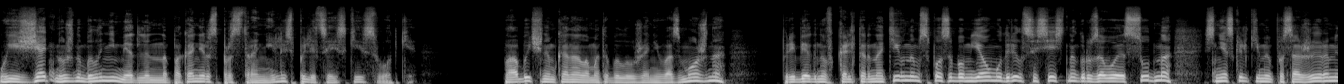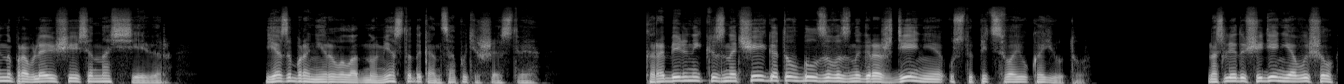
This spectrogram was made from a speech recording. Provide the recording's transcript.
Уезжать нужно было немедленно, пока не распространились полицейские сводки. По обычным каналам это было уже невозможно. Прибегнув к альтернативным способам, я умудрился сесть на грузовое судно с несколькими пассажирами, направляющееся на север я забронировал одно место до конца путешествия. Корабельный казначей готов был за вознаграждение уступить свою каюту. На следующий день я вышел,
